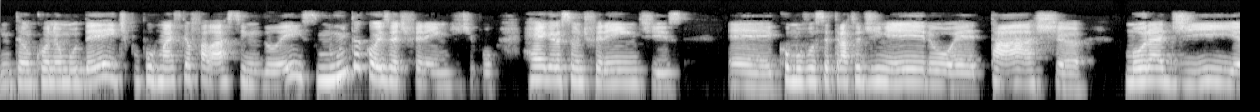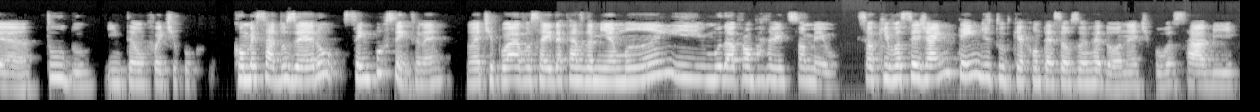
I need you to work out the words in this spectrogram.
Então, quando eu mudei, tipo, por mais que eu falasse inglês, muita coisa é diferente. Tipo, regras são diferentes, é, como você trata o dinheiro, é, taxa, moradia, tudo. Então foi tipo começar do zero 100%, né? Não é tipo, ah, vou sair da casa da minha mãe e mudar para um apartamento só meu. Só que você já entende tudo que acontece ao seu redor, né? Tipo, você sabe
